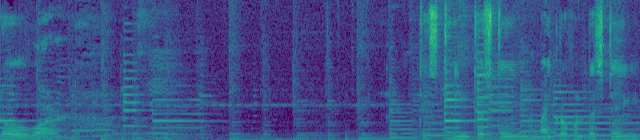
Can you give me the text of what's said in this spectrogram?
Hello world. Testing, testing, microphone testing.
